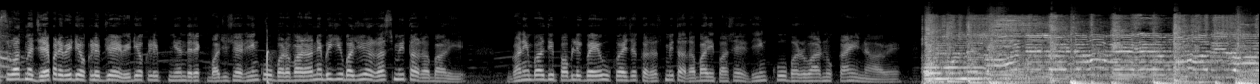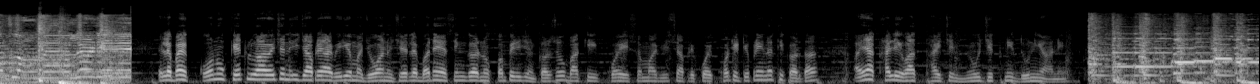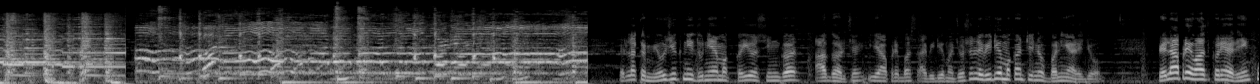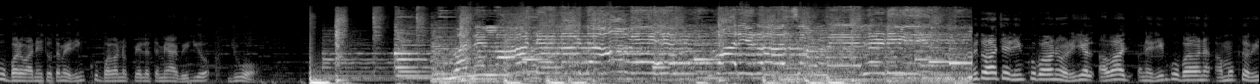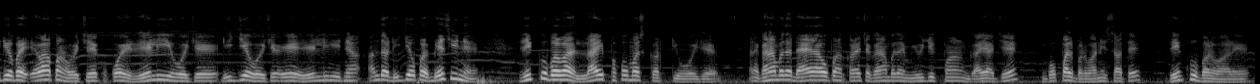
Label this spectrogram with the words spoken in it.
શરૂઆતમાં જે પણ વીડિયો ક્લિપ જોઈએ વીડિયો ક્લિપની અંદર એક બાજુ છે રિંકુ ભરવાડ અને બીજી બાજુ છે રશ્મિતા રબારી. ઘણી બધી પબ્લિક ભાઈ એવું કહે છે કે રશ્મિતા રબારી પાસે રિંકુ ભરવાડનું કાંઈ ના આવે. એટલે ભાઈ કોનું કેટલું આવે છે ને એ જ આપણે આ વિડીયોમાં જોવાનું છે. એટલે બંને સિંગરનું કમ્પેરિઝન કરશું. બાકી કોઈ સમાજ વિશે આપણે કોઈ ખોટી ટિપ્પણી નથી કરતા. અહીંયા ખાલી વાત થાય છે મ્યુઝિકની દુનિયાની. એટલે કે મ્યુઝિકની દુનિયામાં કયો સિંગર આગળ છે એ આપણે બસ આ વિડીયોમાં જોશું. એટલે વિડીયોમાં કન્ટિન્યુ બન્યા રહેજો. પહેલાં આપણે વાત કરીએ રિંકુ ભરવાની. તો તમે રિંકુ ભરવાનો પહેલાં તમે આ વીડિયો જુઓ. આ છે રિંકુ રિયલ અવાજ અને રિંકુ ભરવાના અમુક તો વીડિયો ભાઈ એવા પણ હોય છે કે કોઈ રેલી હોય છે ડીજે હોય છે, એ રેલીના અંદર ડીજે ઉપર બેસીને રિંકુ ભરવા લાઈવ પરફોર્મન્સ કરતી હોય છે. અને ઘણા બધા ડાયરાઓ પણ કરે છે, ઘણા બધા મ્યુઝિક પણ ગાયા છે ગોપાલ ભરવાની સાથે રિંકુ ભરવાડે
